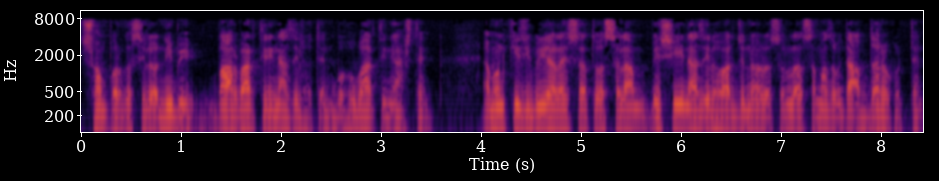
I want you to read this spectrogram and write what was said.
সম্পর্ক ছিল নিবিড়। বারবার তিনি নাজিল হতেন, বহুবার তিনি আসতেন। এমনকি জিবির আলাহিসাল্লাম বেশি নাজিল হওয়ার জন্য রসুল্লাহ মাঝে মধ্যে আবদারও করতেন।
